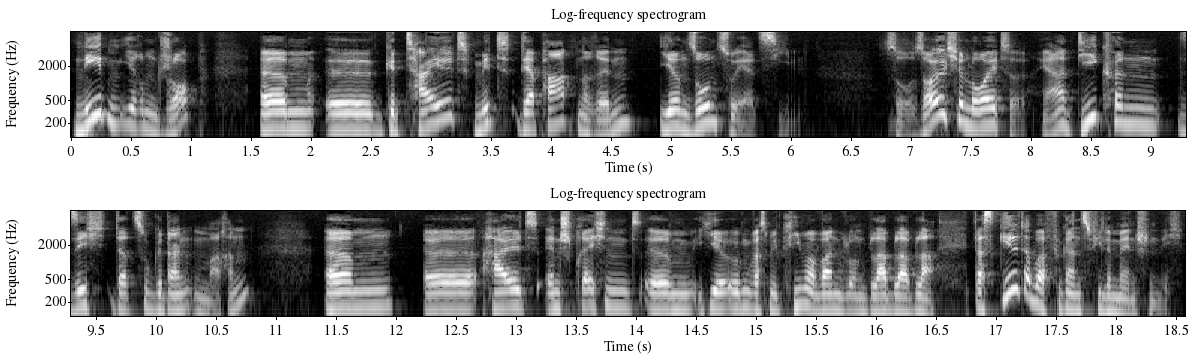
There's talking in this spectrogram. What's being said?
neben ihrem Job ähm, äh, geteilt mit der Partnerin ihren Sohn zu erziehen. So, solche Leute, ja, die können sich dazu Gedanken machen, ähm, äh, halt entsprechend ähm, hier irgendwas mit Klimawandel und bla bla bla. Das gilt aber für ganz viele Menschen nicht.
